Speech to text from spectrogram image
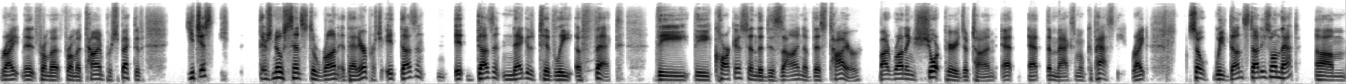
right? From a from a time perspective, you just there's no sense to run at that air pressure. It doesn't it doesn't negatively affect the the carcass and the design of this tire by running short periods of time at at the maximum capacity, right? So we've done studies on that. Um,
